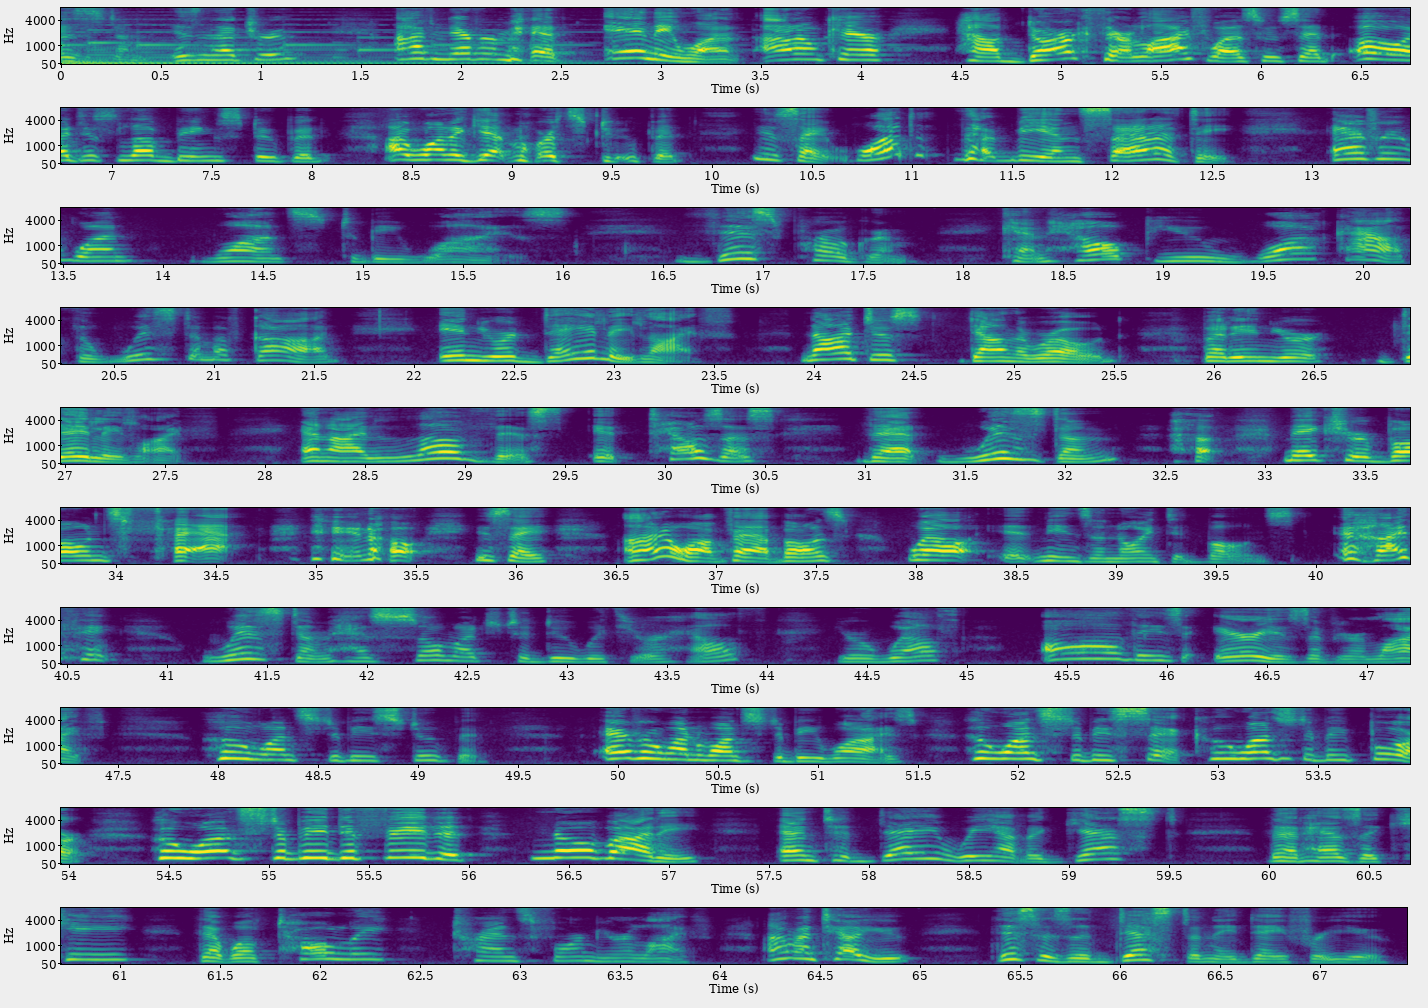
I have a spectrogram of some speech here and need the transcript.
Wisdom. Isn't that true? I've never met anyone, I don't care how dark their life was, who said, Oh, I just love being stupid. I want to get more stupid. You say, What? That'd be insanity. Everyone wants to be wise. This program can help you walk out the wisdom of God in your daily life, not just down the road, but in your daily life. And I love this. It tells us that wisdom makes your bones fat. You know, you say, I don't want fat bones. Well, it means anointed bones. I think wisdom has so much to do with your health, your wealth, all these areas of your life. Who wants to be stupid? Everyone wants to be wise. Who wants to be sick? Who wants to be poor? Who wants to be defeated? Nobody. And today we have a guest that has a key that will totally transform your life. I'm going to tell you, this is a destiny day for you.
